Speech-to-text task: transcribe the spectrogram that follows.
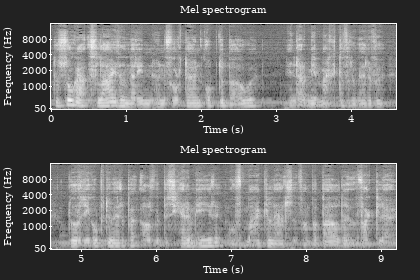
De Soga slaagden erin hun fortuin op te bouwen en daarmee macht te verwerven door zich op te werpen als de beschermheren of makelaars van bepaalde vaklui.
